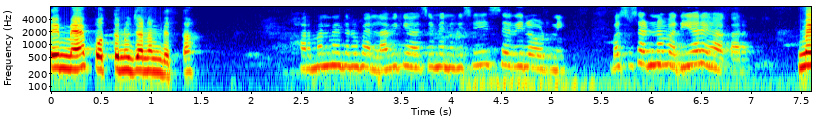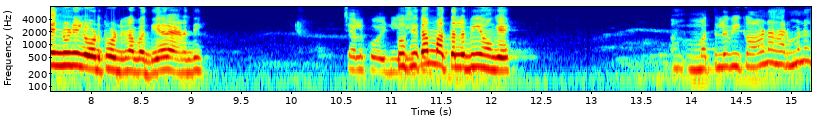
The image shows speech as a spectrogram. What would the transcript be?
ਤੇ ਮੈਂ ਪੁੱਤ ਨੂੰ ਜਨਮ ਦਿੱਤਾ। ਹਰਮਨ ਮੈਂ ਤੈਨੂੰ ਪਹਿਲਾਂ ਵੀ ਕਿਹਾ ਸੀ ਮੈਨੂੰ ਕਿਸੇ ਹਿੱਸੇ ਦੀ ਲੋੜ ਨਹੀਂ। ਬਸ ਤੂੰ ਸਾਡੇ ਨਾਲ ਵਧੀਆ ਰਿਹਾ ਕਰ। ਮੈਨੂੰ ਨਹੀਂ ਲੋੜ ਤੁਹਾਡੇ ਨਾਲ ਵਧੀਆ ਰਹਿਣ ਦੀ। ਚੱਲ ਕੋਈ ਨਹੀਂ ਤੁਸੀਂ ਤਾਂ ਮਤਲਬੀ ਹੋਗੇ। ਮਤਲਬ ਹੀ ਕੌਣ ਆ ਹਰਮਨ?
